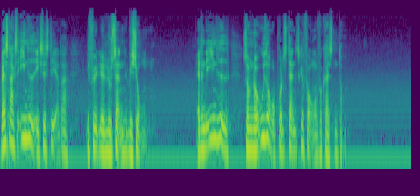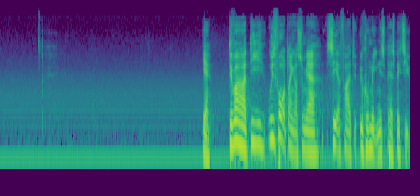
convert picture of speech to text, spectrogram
Hvad slags enhed eksisterer der ifølge Lausanne-visionen? Er det en enhed, som når ud over protestantiske former for kristendom? Ja, det var de udfordringer, som jeg ser fra et økumenisk perspektiv.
